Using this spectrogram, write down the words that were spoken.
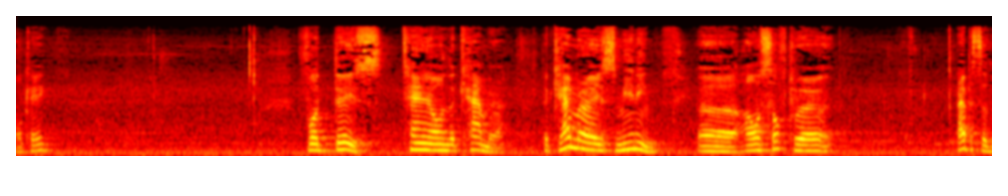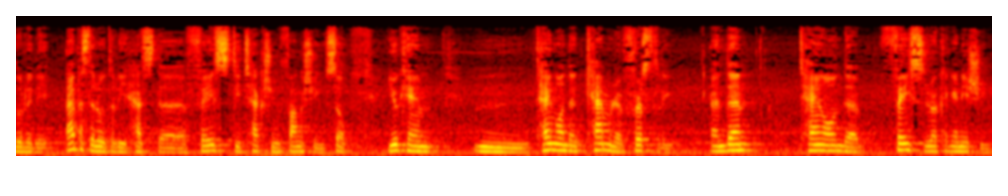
Okay. For this, turn on the camera. The camera is meaning uh, our software absolutely absolutely has the face detection function. So you can um, turn on the camera firstly, and then turn on the face recognition.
